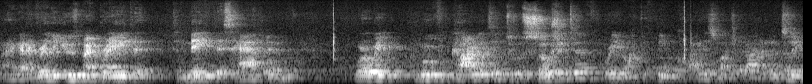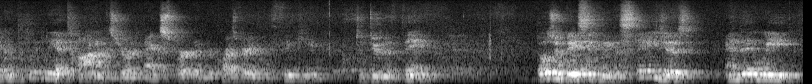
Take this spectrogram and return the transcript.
I gotta really use my brain to, to make this happen. Where we move from cognitive to associative, where you don't have to think quite as much about it until you're completely autonomous, you're an expert, and it requires very little thinking to do the thing. Those are basically the stages, and then we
